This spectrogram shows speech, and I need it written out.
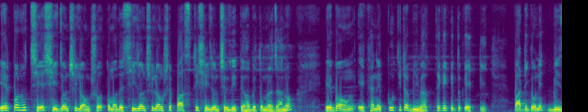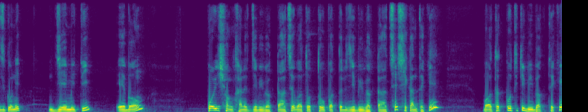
এরপর হচ্ছে সৃজনশীল অংশ। তোমাদের সৃজনশীল অংশে পাঁচটি সৃজনশীল দিতে হবে, তোমরা জানো। এবং এখানে প্রতিটা বিভাগ থেকে কিন্তু একটি। পাটিগণিত, বীজগণিত জ্যামিতি এবং পরিসংখ্যানের যে বিভাগটা আছে বা তথ্য উপাত্তের যে বিভাগটা আছে, সেখান থেকে অর্থাৎ প্রতিটি বিভাগ থেকে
